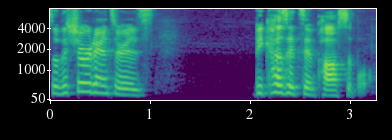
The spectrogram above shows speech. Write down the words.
So the short answer is because it's impossible.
